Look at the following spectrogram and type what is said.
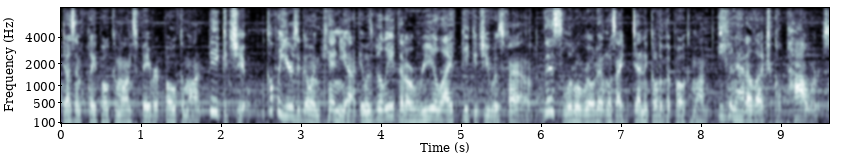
doesn't play Pokemon's favorite Pokemon, Pikachu. A couple years ago in Kenya, it was believed that a real-life Pikachu was found. This little rodent was identical to the Pokemon, even had electrical powers.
